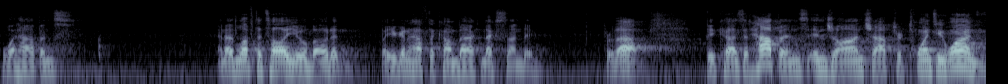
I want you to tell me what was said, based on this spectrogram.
what happens. And I'd love to tell you about it, but you're going to have to come back next Sunday for that because it happens in John chapter 21,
